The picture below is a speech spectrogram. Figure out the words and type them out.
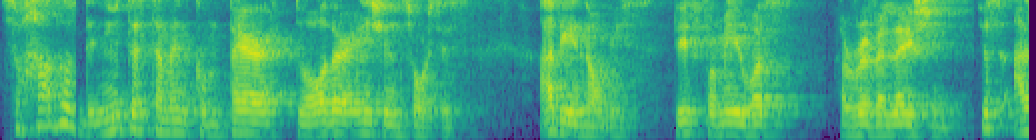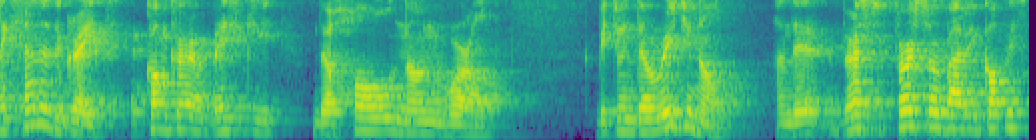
So, how does the New Testament compare to other ancient sources? I didn't know this. This for me was a revelation. Just Alexander the Great conquered basically the whole known world. Between the original and the first surviving copies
